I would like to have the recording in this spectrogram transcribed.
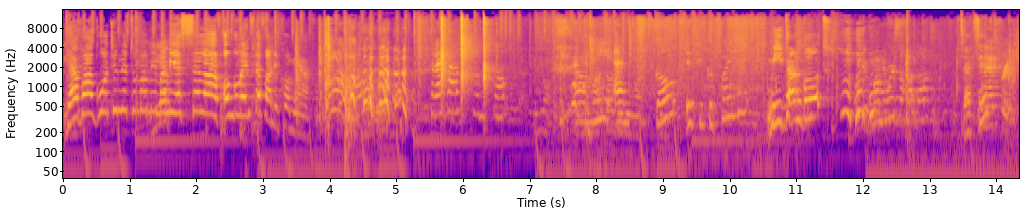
You have a goat in it to mommy. Mommy, you sell off. Uncle when Stephanie come here. Can I have some salt? Um, meat and goat, if you could find it. Meat and goat. Mommy, where's the hot dog? That's it. That's fridge.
